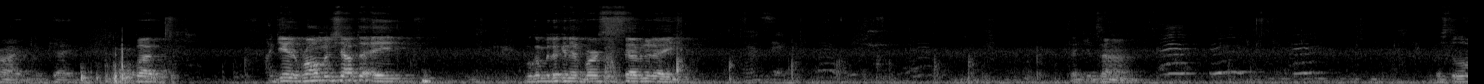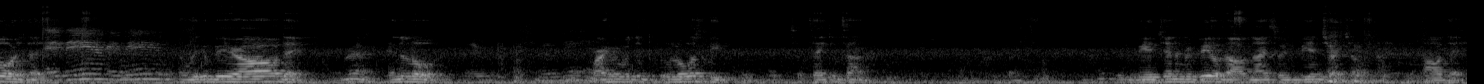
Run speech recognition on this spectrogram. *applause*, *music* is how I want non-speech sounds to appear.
right. Okay. But again, Romans chapter 8, we're going to be looking at verses 7 and 8. Take your time. It's the Lord's day. Amen. Amen. And we can be here all day Amen. in the Lord. Amen. Right here with the Lord's people. So take your time. We can be in Gender Reveals all night, so we can be in church all night, all day.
